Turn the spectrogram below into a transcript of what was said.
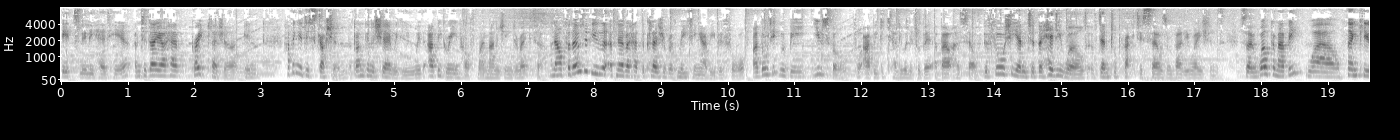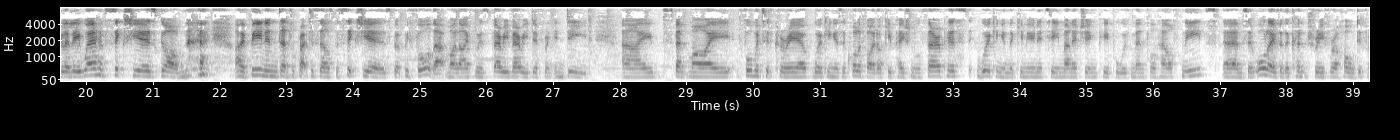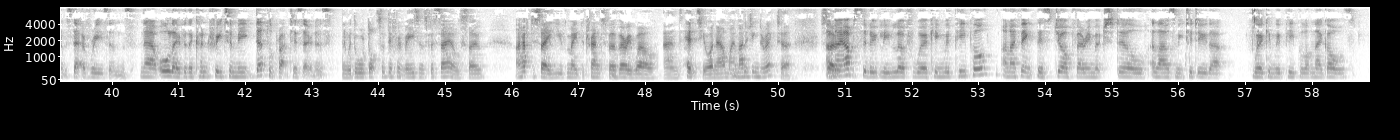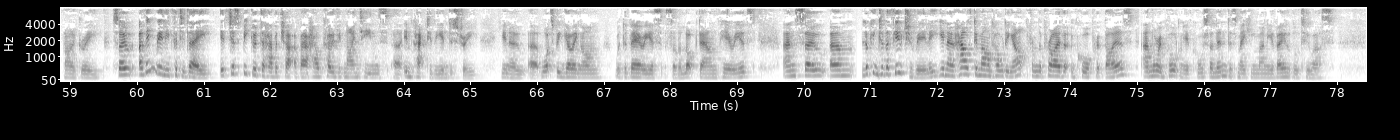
it's Lily Head here, and today I have great pleasure in having a discussion that I'm going to share with you with Abi Greenhough, my managing director. Now, for those of you that have never had the pleasure of meeting Abi before, I thought it would be useful for Abi to tell you a little bit about herself before she entered the heady world of dental practice sales and valuations. So, welcome, Abi. Wow, thank you, Lily. Where have six years gone? I've been in dental practice sales for six years, but before that, my life was very, very different indeed. I spent my formative career working as a qualified occupational therapist, working in the community, managing people with mental health needs. Um, so, all over the country for a whole different set of reasons. Now, all over the country to meet dental practice owners. And with all lots of different reasons for sales. So, I have to say, you've made the transfer very well, and hence you are now my managing director. So, and I absolutely love working with people, and I think this job very much still allows me to do that working with people on their goals. I agree. So I think really for today, it'd just be good to have a chat about how COVID 19's uh, impacted the industry. You know, uh, what's been going on with the various sort of lockdown periods. And so, um, looking to the future, really, you know, how's demand holding up from the private and corporate buyers? And more importantly, of course, are lenders making money available to us?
